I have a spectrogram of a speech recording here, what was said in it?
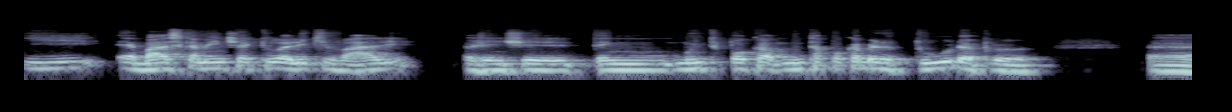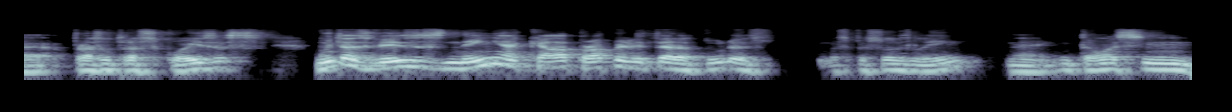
e é basicamente aquilo ali que vale. A gente tem muito pouca, muita pouca abertura para uh, eh, as outras coisas. Muitas vezes nem aquela própria literatura as pessoas leem, né? Então, assim,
